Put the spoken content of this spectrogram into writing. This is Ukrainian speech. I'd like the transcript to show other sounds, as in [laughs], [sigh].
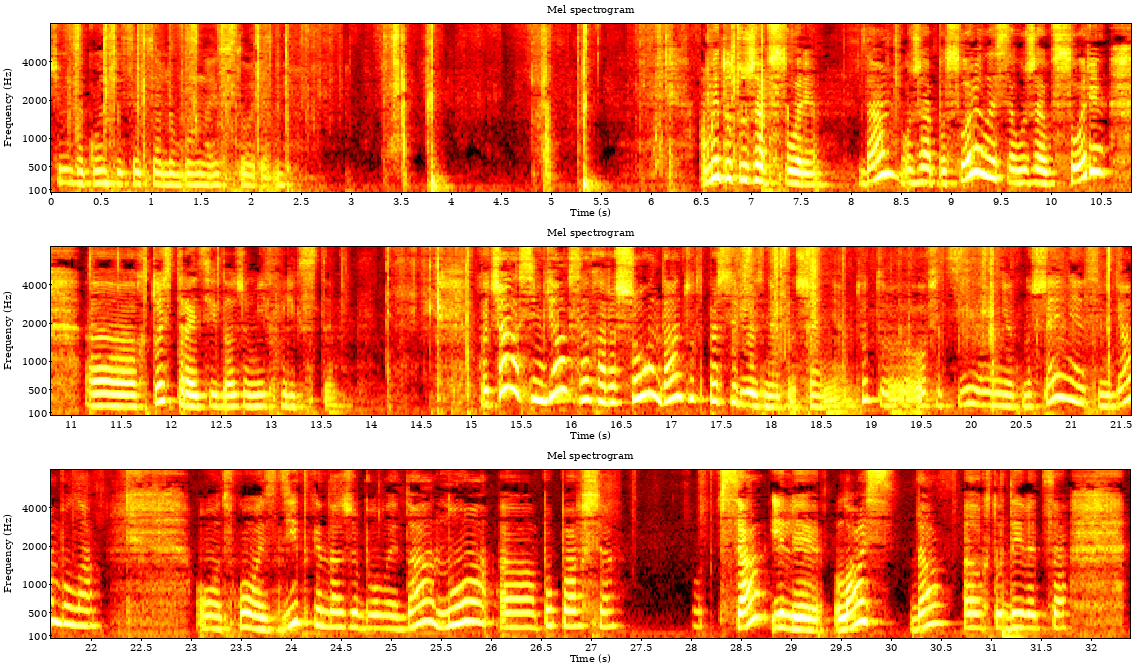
чим закінчиться ця любовна історія. А ми тут уже в ссорі. Да? Уже поссорилися, уже в ссорі. Е, хтось третій даже міг влізти. Хоча сім'я, все хорошо, да? тут про серйозні отношення. Тут е, офіційні мені отношення, сім'я була. От, в когось дітки даже були, да? но е, попався вся или лась, да? е, хто дивиться,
